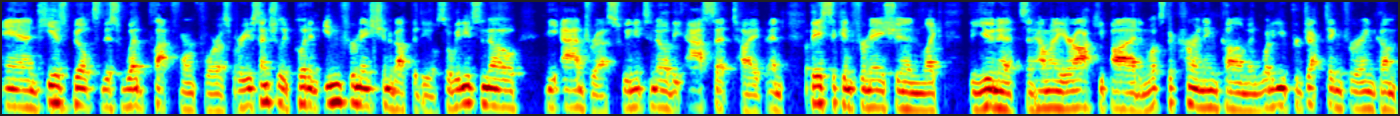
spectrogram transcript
and he has built this web platform for us where you essentially put in information about the deal. So we need to know the address, we need to know the asset type and basic information like the units and how many are occupied and what's the current income and what are you projecting for income.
